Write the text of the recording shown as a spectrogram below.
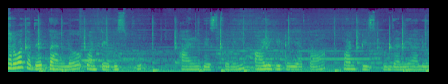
తర్వాత అదే ప్యాన్లో వన్ టేబుల్ స్పూన్ ఆయిల్ వేసుకొని ఆయిల్ హీట్ అయ్యాక వన్ టీ స్పూన్ ధనియాలు.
